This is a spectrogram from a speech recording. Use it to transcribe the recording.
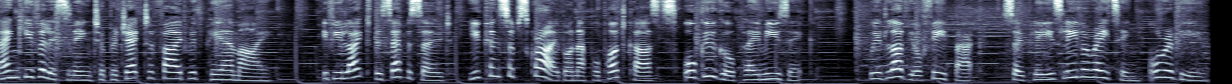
Thank you for listening to Projectified with PMI. If you liked this episode, you can subscribe on Apple Podcasts or Google Play Music. We'd love your feedback, so please leave a rating or review.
